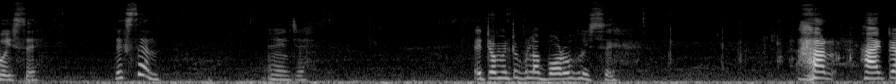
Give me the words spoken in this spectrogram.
হয়েছে দেখছেন? এই যে। এই টমেটোগুলো বড় হয়েছে আর হ্যাঁ একটা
